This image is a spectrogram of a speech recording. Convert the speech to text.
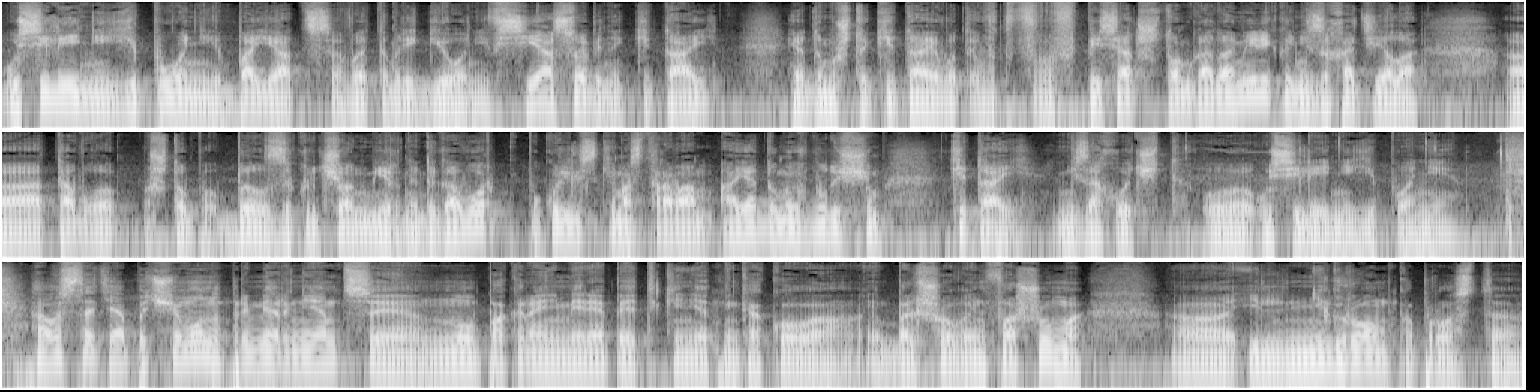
Усиление Японии боятся в этом регионе все, особенно Китай. Я думаю, что Китай вот, вот в 1956 году Америка не захотела э, того, чтобы был заключен мирный договор по Курильским островам, а я думаю, в будущем Китай не захочет э, усиления Японии. А вы, кстати, а почему, например, немцы, ну, по крайней мере, опять-таки нет никакого большого инфошума, э, или не громко просто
